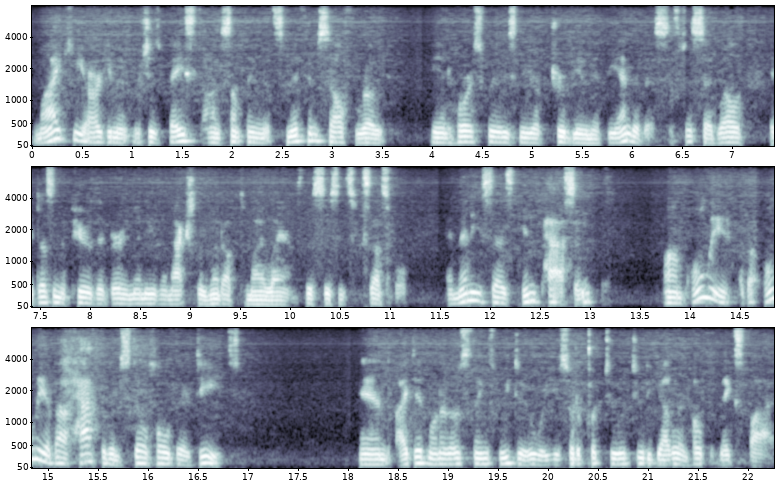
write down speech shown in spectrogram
My key argument, which is based on something that Smith himself wrote in Horace Greeley's New York Tribune at the end of this. It's just said, well, it doesn't appear that very many of them actually went up to my lands. This isn't successful. And then he says, in passing, um, only about only about half of them still hold their deeds. And I did one of those things we do, where you sort of put two and two together and hope it makes five.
